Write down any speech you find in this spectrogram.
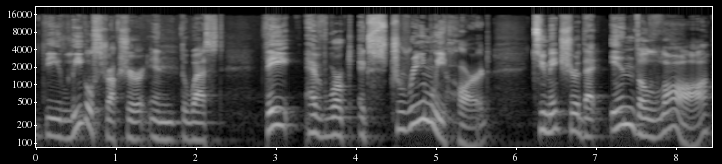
the legal structure in the West, they have worked extremely hard to make sure that in the law,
